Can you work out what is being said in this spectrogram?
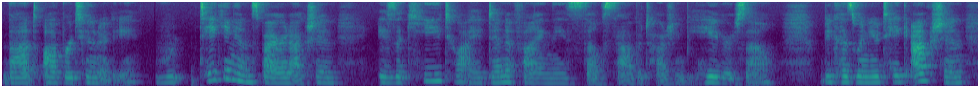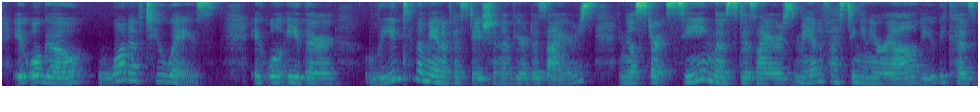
that opportunity. Taking inspired action is a key to identifying these self sabotaging behaviors, though, because when you take action, it will go one of two ways. It will either lead to the manifestation of your desires, and you'll start seeing those desires manifesting in your reality because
